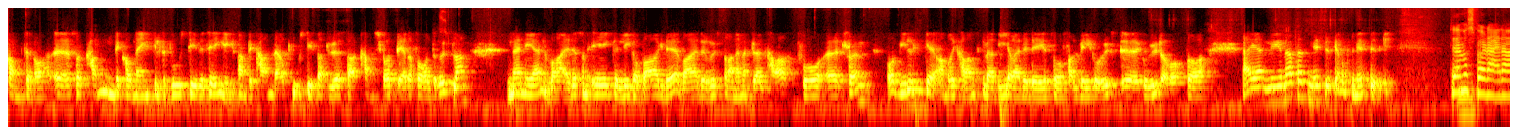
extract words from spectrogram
fram til nå. Uh, så kan det komme enkelte positive ting. Det kan være positivt at USA kanskje får et bedre forhold til Russland. Men igjen, hva er det som egentlig ligger bak det? Hva er det russerne eventuelt har på uh, Trump? Og hvilke amerikanske verdier er det det i så fall vil gå, ut, uh, gå utover? Så jeg er mye mer pessimistisk enn optimistisk. Du, jeg må spørre deg da,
